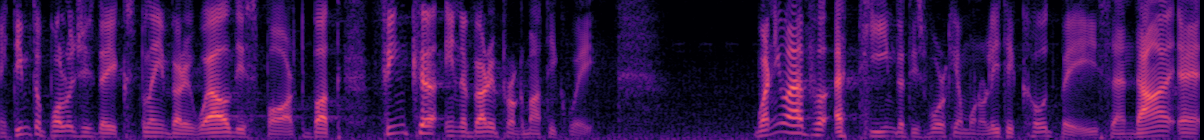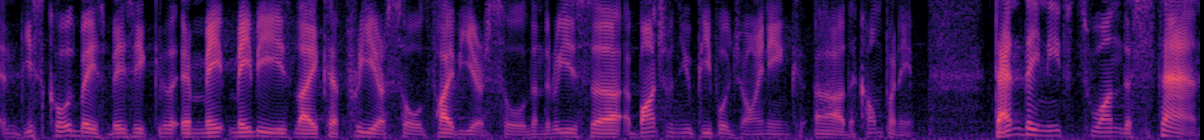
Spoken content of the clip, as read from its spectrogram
In team topologies, they explain very well this part, but think uh, in a very pragmatic way. when you have a, team that is working on monolithic code base, and, that, and this code base basically uh, may, maybe is like three years old, five years old, and there is uh, a bunch of new people joining uh, the company, then they need to understand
